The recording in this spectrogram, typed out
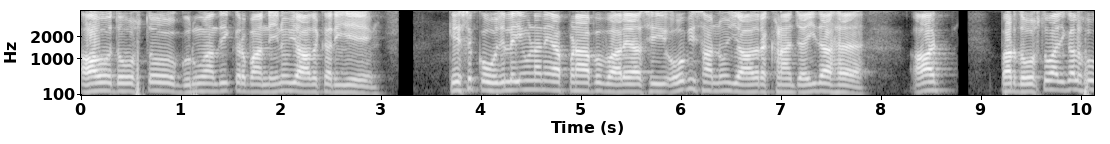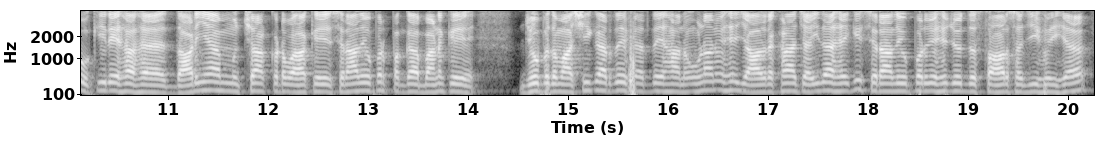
ਆਓ ਦੋਸਤੋ, ਗੁਰੂਆਂ ਦੀ ਕੁਰਬਾਨੀ ਨੂੰ ਯਾਦ ਕਰੀਏ। ਕਿਸ ਕੋਜ ਲਈ ਉਹਨਾਂ ਨੇ ਆਪਣਾ ਆਪ ਵਾਰਿਆ ਸੀ, ਉਹ ਵੀ ਸਾਨੂੰ ਯਾਦ ਰੱਖਣਾ ਚਾਹੀਦਾ ਹੈ। ਆ ਪਰ ਦੋਸਤੋ ਅੱਜਕੱਲ ਹੋ ਕੀ ਰਿਹਾ ਹੈ? ਦਾੜੀਆਂ ਮੁੱਛਾਂ ਕਟਵਾ ਕੇ, ਸਿਰਾਂ ਦੇ ਉੱਪਰ ਪੱਗਾ ਬਣ ਕੇ ਜੋ ਬਦਮਾਸ਼ੀ ਕਰਦੇ ਫਿਰਦੇ ਹਨ, ਉਹਨਾਂ ਨੂੰ ਇਹ ਯਾਦ ਰੱਖਣਾ ਚਾਹੀਦਾ ਹੈ ਕਿ ਸਿਰਾਂ ਦੇ ਉੱਪਰ ਜੋ ਇਹ ਜੋ ਦਸਤਾਰ ਸਜੀ ਹੋਈ ਹੈ,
